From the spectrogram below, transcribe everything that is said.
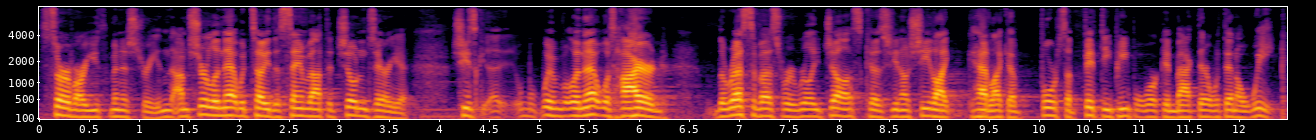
serve our youth ministry. And I'm sure Lynette would tell you the same about the children's area. She's, uh, when Lynette was hired, the rest of us were really jealous because you know she like had like a force of 50 people working back there within a week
